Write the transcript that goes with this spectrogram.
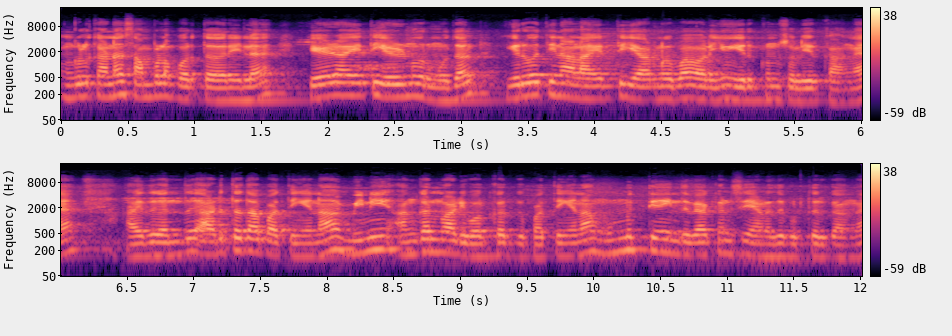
உங்களுக்கான சம்பளம் பொறுத்தவரையில் ஏழாயிரத்தி எழுநூறு முதல் இருபத்தி நாலாயிரத்தி இரநூறுபா வரையும் இருக்குன்னு சொல்லியிருக்காங்க. அது வந்து அடுத்ததாக பார்த்தீங்கன்னா மினி அங்கன்வாடி ஒர்க்கருக்கு பார்த்தீங்கன்னா முந்நூற்றி ஐந்து வேக்கன்சி ஆனது கொடுத்துருக்காங்க.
